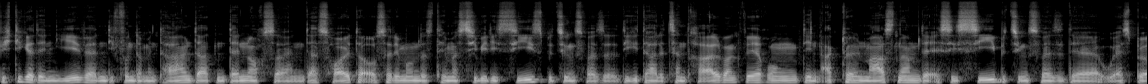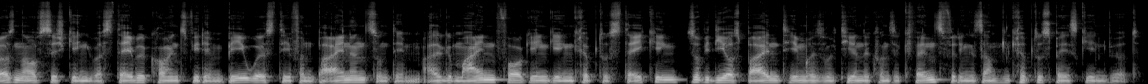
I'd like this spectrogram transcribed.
Wichtiger denn je werden die fundamentalen Daten dennoch sein, da es heute außerdem um das Thema CBDCs bzw. digitale Zentralbankwährungen, den aktuellen Maßnahmen der SEC bzw. der US-Börsenaufsicht gegenüber Stablecoins wie dem BUSD von Binance und dem allgemeinen Vorgehen gegen Crypto-Staking sowie die aus beiden Themen resultierende Konsequenz für den gesamten Crypto-Space gehen wird.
